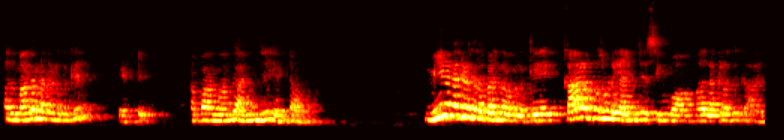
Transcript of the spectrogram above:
அது மகர லக்னத்துக்கு எட்டு. அப்போ அங்கே வந்து அஞ்சு எட்டு மீன லக்னத்தில் பிறந்தவங்களுக்கு காலப்புருஷனுடைய அஞ்சு சிம்மம் அது லக்னத்துக்கு ஆறு.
